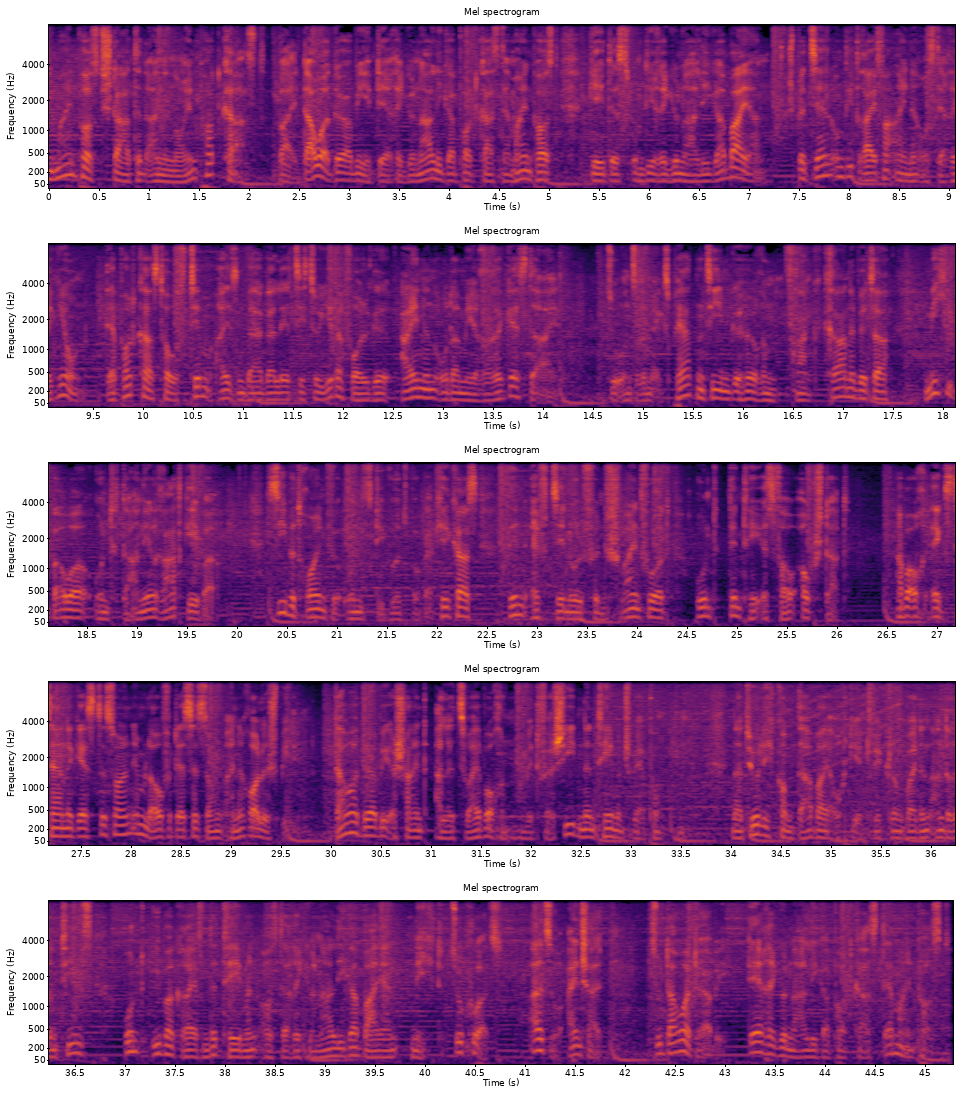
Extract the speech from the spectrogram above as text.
Die Mainpost startet einen neuen Podcast. Bei Dauerderby, der Regionalliga-Podcast der Mainpost, geht es um die Regionalliga Bayern. Speziell um die drei Vereine aus der Region. Der Podcast-Host Tim Eisenberger lädt sich zu jeder Folge einen oder mehrere Gäste ein. Zu unserem Expertenteam gehören Frank Kranewitter, Michi Bauer und Daniel Ratgeber. Sie betreuen für uns die Würzburger Kickers, den FC 05 Schweinfurt und den TSV Hauptstadt. Aber auch externe Gäste sollen im Laufe der Saison eine Rolle spielen. Dauerderby erscheint alle zwei Wochen mit verschiedenen Themenschwerpunkten. Natürlich kommt dabei auch die Entwicklung bei den anderen Teams und übergreifende Themen aus der Regionalliga Bayern nicht zu kurz. Also einschalten zu Dauerderby, der Regionalliga-Podcast der Mainpost.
